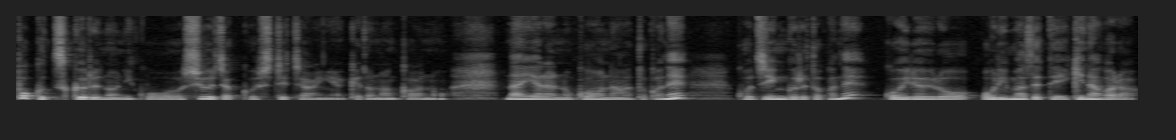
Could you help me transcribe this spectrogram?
ぽく作るのにこう執着してちゃうんやけどなんかあのなんやらのコーナーとかねこうジングルとかねこういろいろ織り交ぜていきながら。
